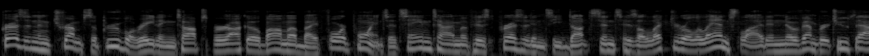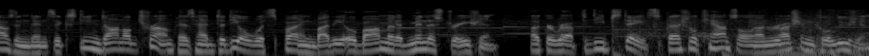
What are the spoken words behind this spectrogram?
President Trump's approval rating tops Barack Obama by four points at same time of his presidency. Since his electoral landslide in November 2016 Donald Trump has had to deal with spying by the Obama administration, a corrupt deep state special counsel on Russian collusion,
